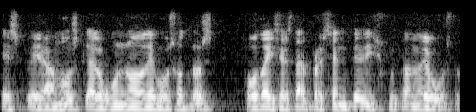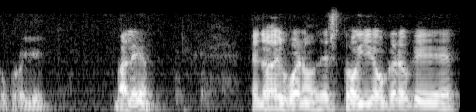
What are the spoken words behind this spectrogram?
esperamos que alguno de vosotros podáis estar presente disfrutando de vuestro proyecto. ¿Vale? Entonces, bueno, de esto yo creo que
